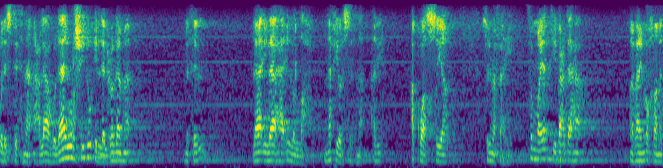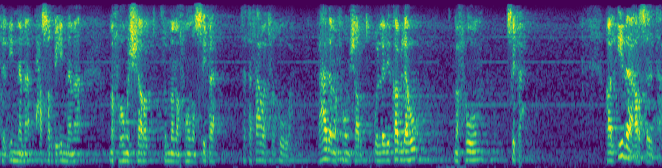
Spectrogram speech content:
والاستثناء أعلاه لا يرشد إلا العلماء مثل لا إله إلا الله. النفي والاستثناء. هذه أقوى الصيغ في المفاهيم. ثم يأتي بعدها مفاهيم أخرى مثل إنما حصر بإنما مفهوم الشرط ثم مفهوم الصفة تتفاوت في القوة. فهذا مفهوم شرط والذي قبله مفهوم صفة. قال إذا أرسلت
